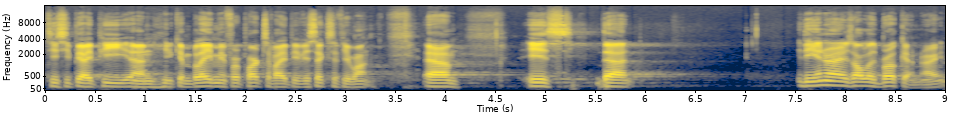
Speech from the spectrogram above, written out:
TCP/IP, and you can blame me for parts of IPv6 if you want. Um, is that the internet is always broken, right?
